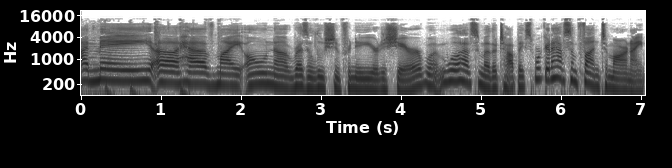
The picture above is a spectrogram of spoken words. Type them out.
I may uh, have my own uh, resolution for New Year to share. We'll have some other topics. We're going to have some fun tomorrow night.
